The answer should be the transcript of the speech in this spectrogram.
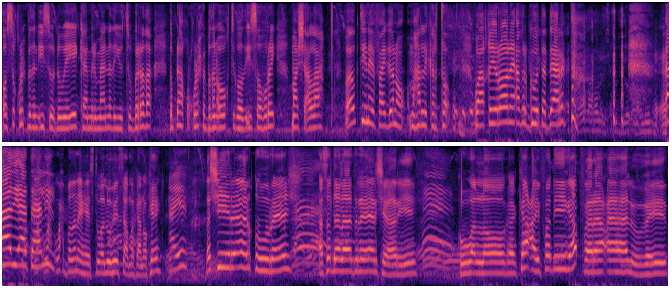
oo si qurux badan ii soo dhaweeyey kaamirmaanada youtuberada. Gabdhaha qurquruxda badan oo waqtigooda ii soo huray. Maasha allah. Waa ogtiinay faygano ma hadli karto. Waa qiiroone afar gubat haddii aragto aad iyo aad tahliil wax badan ay haysto waa loo heesaa markaan okay? Haye. Dhashii reer qureesh asadhalaad reer shariif. Kuwa looga kacay fadhiga faraca halubayd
